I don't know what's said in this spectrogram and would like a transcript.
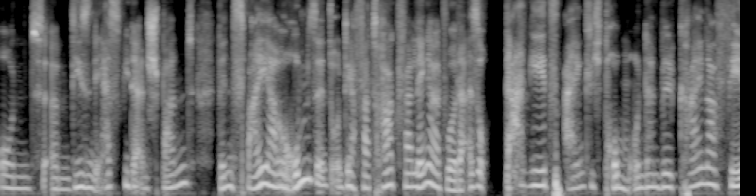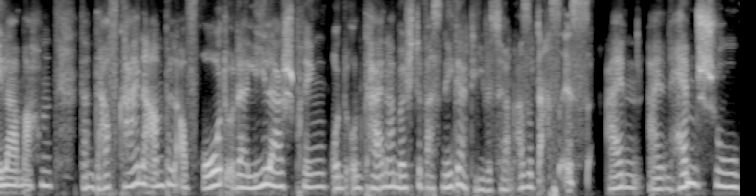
und ähm, die sind erst wieder entspannt, wenn zwei Jahre rum sind und der Vertrag verlängert wurde. Also da geht es eigentlich drum. Und dann will keiner Fehler machen, dann darf keine Ampel auf Rot oder Lila springen und, und keiner möchte was Negatives hören. Also das ist ein, ein Hemmschuh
